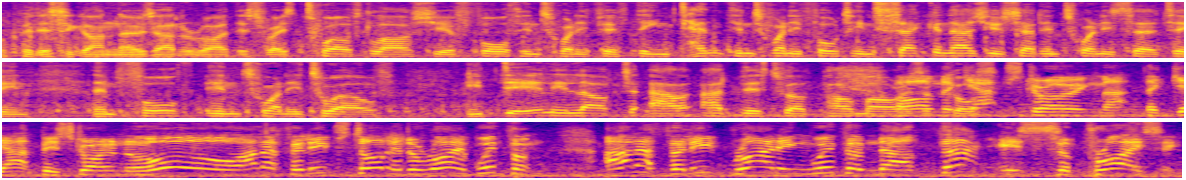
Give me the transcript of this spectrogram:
Well, Peter knows how to ride this race. 12th last year, 4th in 2015, 10th in 2014, 2nd, as you said, in 2013, then 4th in 2012. He dearly loved to add this 12 Palmares, oh, of the course. gap's growing, Matt. The gap is growing. Oh, Alaphilippe started to ride with them. Alaphilippe riding with them. Now, that is surprising.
